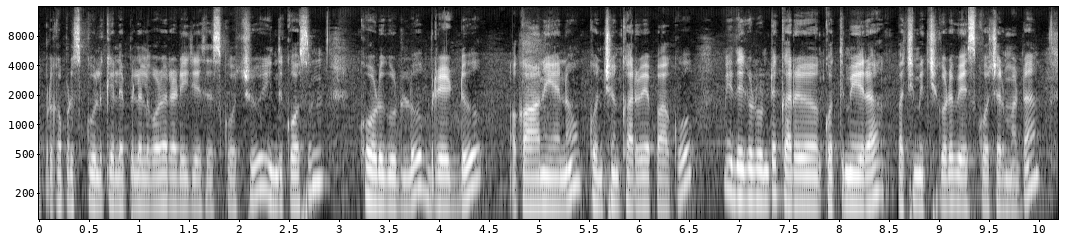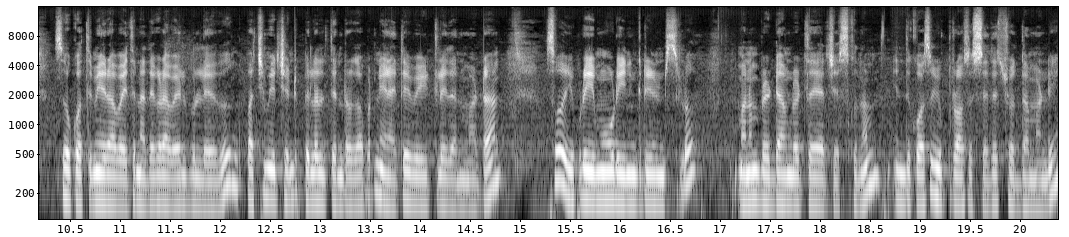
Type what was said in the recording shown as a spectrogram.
అప్పటికప్పుడు స్కూల్కి వెళ్ళే పిల్లలు కూడా రెడీ చేసేసుకోవచ్చు. ఇందుకోసం కోడిగుడ్లు బ్రెడ్ ఒక ఆనియన్ కొంచెం కరివేపాకు మీ దగ్గర ఉంటే కరి కొత్తిమీర పచ్చిమిర్చి కూడా వేసుకోవచ్చు అనమాట సో కొత్తిమీర అయితే నా దగ్గర అవైలబుల్ లేదు. పచ్చిమిర్చి అంటే పిల్లలు తినరు కాబట్టి నేనైతే వేయట్లేదు అనమాట సో ఇప్పుడు ఈ మూడు ఇంగ్రీడియంట్స్లో మనం బ్రెడ్ ఆమ్లెట్ తయారు చేసుకుందాం. ఇందుకోసం ఈ ప్రాసెస్ అయితే చూద్దామండి.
